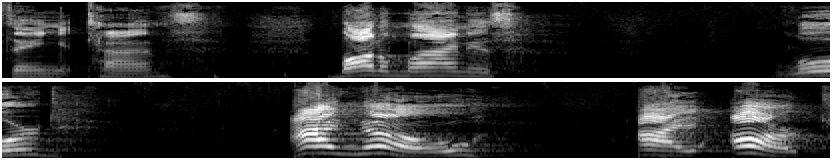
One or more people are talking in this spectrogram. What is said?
thing at times. Bottom line is, Lord, I know I ought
